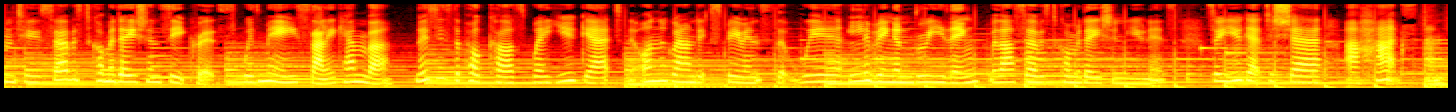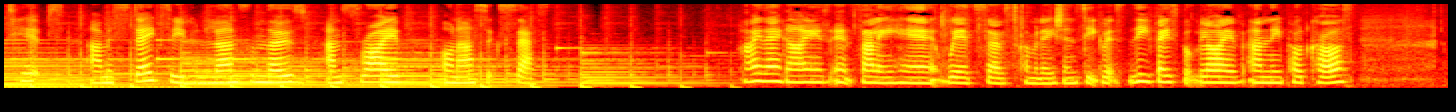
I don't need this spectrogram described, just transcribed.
Welcome to Serviced Accommodation Secrets with me, Sally Kemba. This is the podcast where you get the on the ground experience that we're living and breathing with our serviced accommodation units. So you get to share our hacks and tips, our mistakes, so you can learn from those and thrive on our success. Hi there, guys. It's Sally here with Serviced Accommodation Secrets, the Facebook Live and the podcast.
